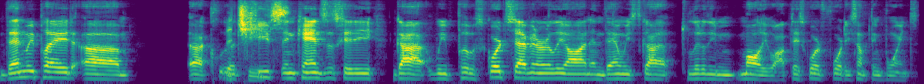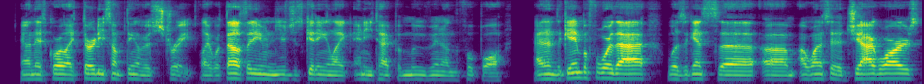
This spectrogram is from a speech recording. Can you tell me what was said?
Then we played um, uh, Cle- The the Chiefs. Chiefs. in Kansas City. Got we put, scored seven early on, and then we got literally mollywopped. They scored forty something points, and they scored like thirty something of it straight, like without even you just getting like any type of movement on the football. And then the game before that was against the um, I want to say the Jaguars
